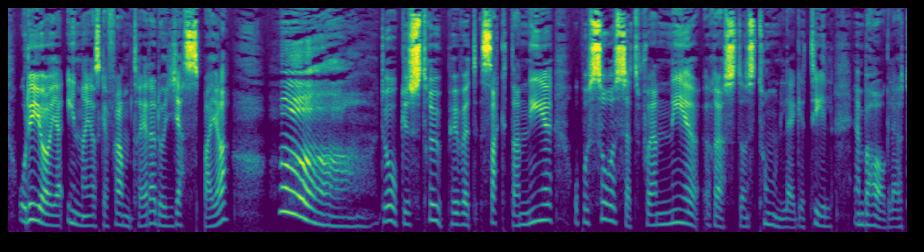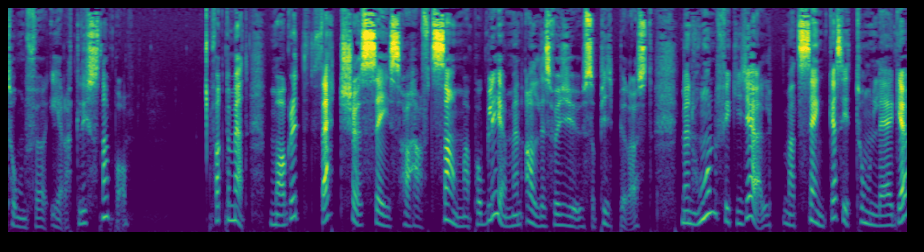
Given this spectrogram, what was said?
Och det gör jag innan jag ska framträda, då gäspar jag. Då åker struphuvudet sakta ner och på så sätt får jag ner röstens tonläge till en behagligare ton för er att lyssna på. Faktum är att Margaret Thatcher sägs ha haft samma problem med en alldeles för ljus och pipig röst. Men hon fick hjälp med att sänka sitt tonläge.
